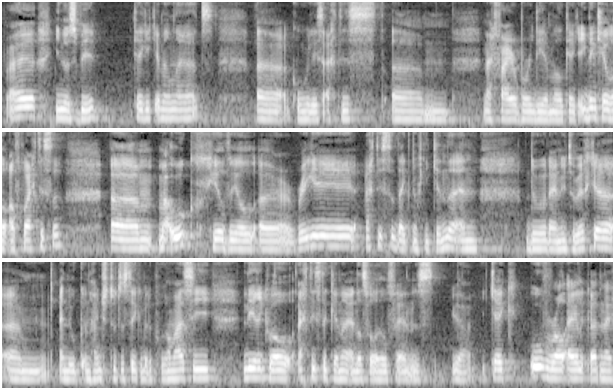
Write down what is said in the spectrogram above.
waren, Ines B. kijk ik enorm naar uit. Uh, Congolese artiest. Um, naar Fireboard DML kijken. Ik denk heel veel afro-artiesten. Ehm, maar ook heel veel uh, reggae-artiesten dat ik nog niet kende. En door daar nu te werken ehm, en ook een handje toe te steken bij de programmatie, leer ik wel artiesten kennen en dat is wel heel fijn. Dus ja, ik kijk overal eigenlijk uit naar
